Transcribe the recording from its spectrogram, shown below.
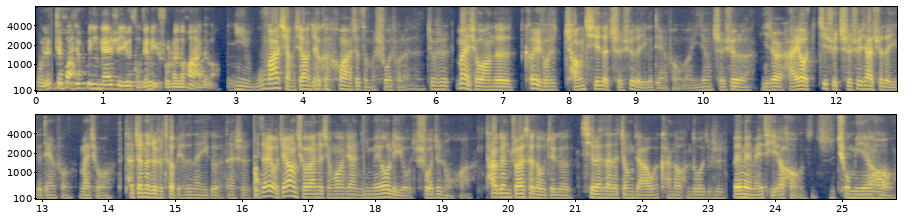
我觉得这话就不应该是一个总经理说出来的话，对吧？你无法想象这个话是怎么说出来的，就是麦球王的。可以说是长期的、持续的一个巅峰吧，已经持续了一阵儿，还要继续持续下去的一个巅峰。麦球王，他真的就是特别的那一个。但是你在有这样球员的情况下，你没有理由说这种话。他跟 Drysettle 这个系列赛的挣扎，我看到很多就是北美媒体也好，球迷也好。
